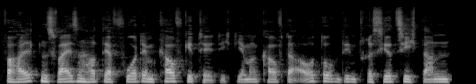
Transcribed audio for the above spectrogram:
Verhaltensweisen hat er vor dem Kauf getätigt. Jemand kauft ein Auto und interessiert sich dann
